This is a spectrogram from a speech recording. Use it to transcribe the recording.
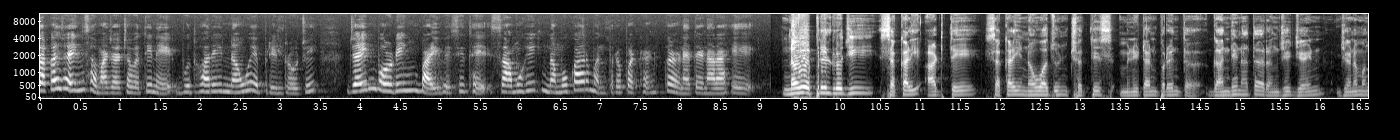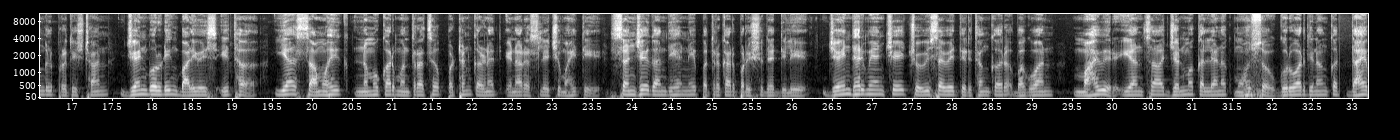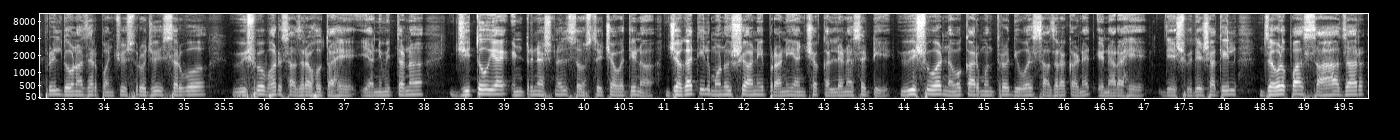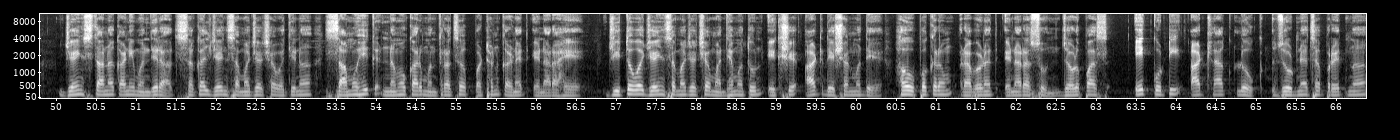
सकल जैन समाजाच्या वतीने बुधवारी नऊ एप्रिल रोजी जैन बोर्डिंग बाळीवेस इथे सामूहिक नमोकार मंत्र पठण करण्यात येणार आहे. नऊ एप्रिल रोजी सकाळी आठ ते सकाळी नऊ वाजून छत्तीस मिनिटांपर्यंत गांधीनाथा रंगजी जैन जनमंगल प्रतिष्ठान जैन बोर्डिंग बाळीवेस इथं या सामूहिक नमोकार मंत्राचं पठण करण्यात येणार असल्याची माहिती संजय गांधी यांनी पत्रकार परिषदेत दिली. जैन धर्मियांचे चोवीसावे तीर्थंकर भगवान महावीर यांचा जन्मकल्याणक महोत्सव गुरुवार दिनांक दहा एप्रिल दोन हजार पंचवीस रोजी सर्व विश्वभर साजरा होत आहे. या निमित्तानं जितो या इंटरनॅशनल संस्थेच्या वतीनं जगातील मनुष्य आणि प्राणी यांच्या कल्याणासाठी विश्व नवकार मंत्र दिवस साजरा करण्यात येणार आहे. देशविदेशातील जवळपास सहा हजार जैन स्थानक आणि मंदिरात सकल जैन समाजाच्या वतीनं सामूहिक नमोकार मंत्राचं पठण करण्यात येणार आहे. जितो व जैन समाजाच्या माध्यमातून एकशे आठ देशांमध्ये हा उपक्रम राबवण्यात येणार असून जवळपास एक कोटी आठ लाख लोक जोडण्याचा प्रयत्न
